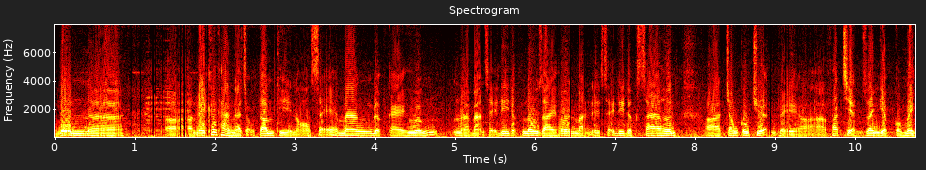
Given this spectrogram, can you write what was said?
nên à, à, lấy khách hàng là trọng tâm thì nó sẽ mang được cái hướng là bạn sẽ đi được lâu dài hơn bạn sẽ đi được xa hơn à, trong câu chuyện về à, phát triển doanh nghiệp của mình.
